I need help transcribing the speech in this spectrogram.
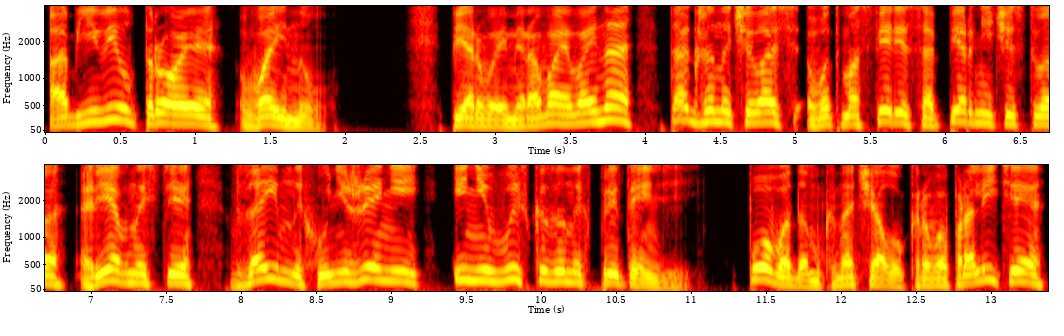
объявил Трое войну. Первая мировая война также началась в атмосфере соперничества, ревности, взаимных унижений и невысказанных претензий. Поводом к началу кровопролития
